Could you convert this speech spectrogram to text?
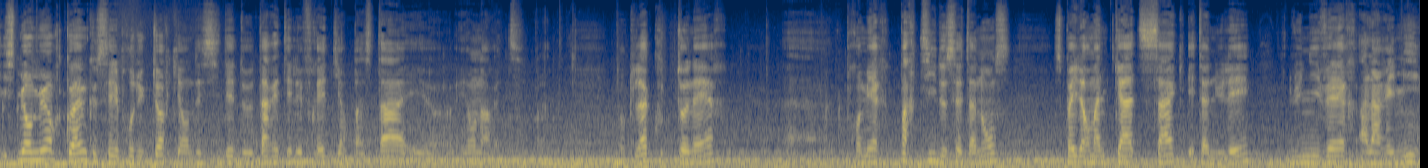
il se murmure quand même que c'est les producteurs qui ont décidé d'arrêter les frais, de dire basta et, on arrête. Donc là, coup de tonnerre, première partie de cette annonce, Spider-Man 4, 5 est annulé. L'univers à la Rémi,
